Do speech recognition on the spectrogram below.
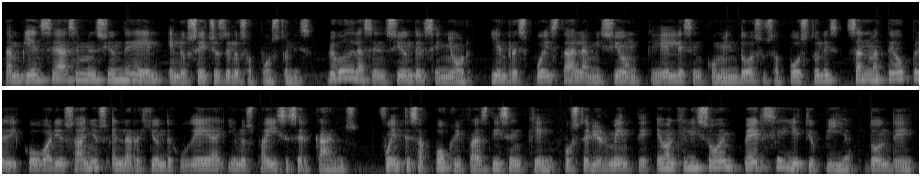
También se hace mención de él en los Hechos de los Apóstoles. Luego de la ascensión del Señor y en respuesta a la misión que él les encomendó a sus apóstoles, San Mateo predicó varios años en la región de Judea y en los países cercanos. Fuentes apócrifas dicen que, posteriormente, evangelizó en Persia y Etiopía, donde,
